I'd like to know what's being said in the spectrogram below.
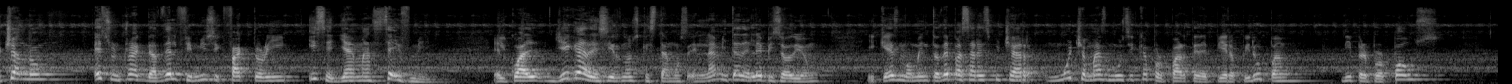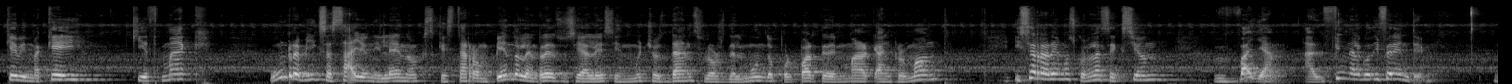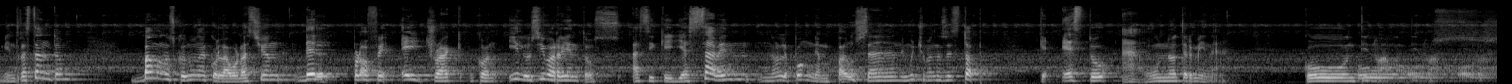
Escuchando es un track de Adelphi Music Factory y se llama Save Me, el cual llega a decirnos que estamos en la mitad del episodio y que es momento de pasar a escuchar mucha más música por parte de Piero Pirupa, Deeper Purpose, Kevin McKay, Keith Mack, un remix a Zion y Lennox que está rompiéndola en redes sociales y en muchos dance floors del mundo por parte de Mark Ankermont, y cerraremos con la sección Vaya, al fin algo diferente. Mientras tanto, vámonos con una colaboración del profe A-Track con Ilus y Barrientos. Así que ya saben, no le pongan pausa ni mucho menos stop, que esto aún no termina. Continuamos.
